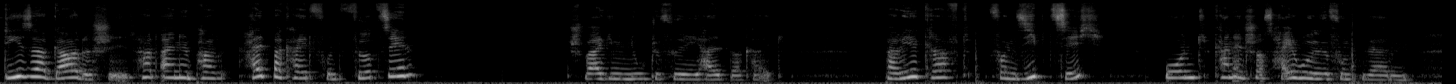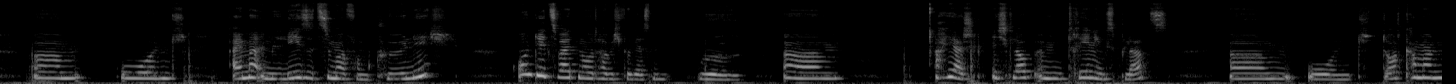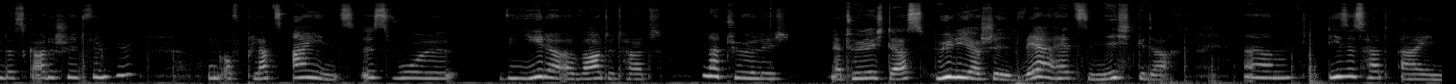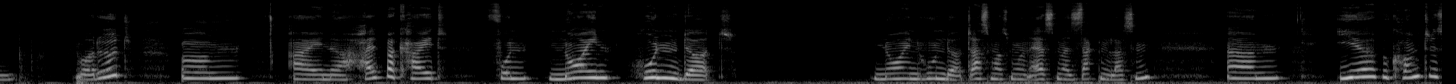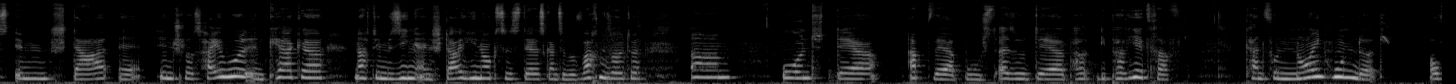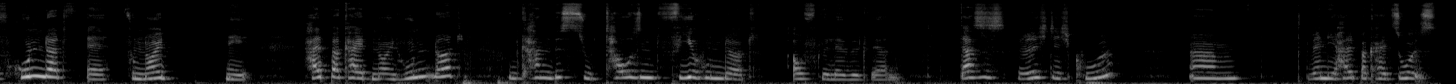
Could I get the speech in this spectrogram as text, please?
Dieser Gardeschild hat eine Haltbarkeit von 14. Schweigeminute für die Haltbarkeit. Parierkraft von 70 und kann in Schloss Hyrule gefunden werden. Ähm, und einmal im Lesezimmer vom König. Und den zweiten Ort habe ich vergessen. Ähm, ach ja, ich, ich glaube im Trainingsplatz. Ähm, und dort kann man das Gardeschild finden. Und auf Platz 1 ist wohl, wie jeder erwartet hat, natürlich, natürlich das Hylia-Schild. Wer hätte es nicht gedacht? Ähm, dieses hat ein, wartet, ähm, eine Haltbarkeit von 900. 900, das muss man erstmal sacken lassen. Ähm, Ihr bekommt es im Stahl, äh, in Schloss Hyrule im Kerker nach dem Besiegen eines Stahlhinoxes, der das Ganze bewachen sollte. Ähm, und der Abwehrboost, also der, die Parierkraft, kann von 900 auf 100, äh, von 9, nee, Haltbarkeit 900 und kann bis zu 1400 aufgelevelt werden. Das ist richtig cool. Ähm, wenn die Haltbarkeit so ist,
